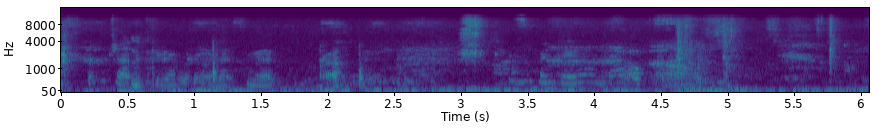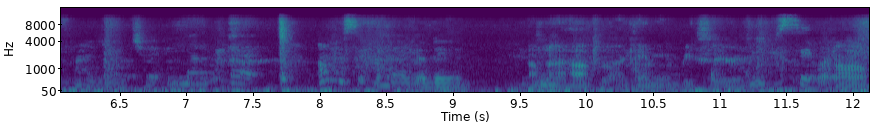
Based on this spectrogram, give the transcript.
I'm trying to figure out where the ass went, bro. Um, gonna check. Matter of fact, I'm gonna sit behind your dad. I'm in the hospital. I can't even be serious. You can sit right Um,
